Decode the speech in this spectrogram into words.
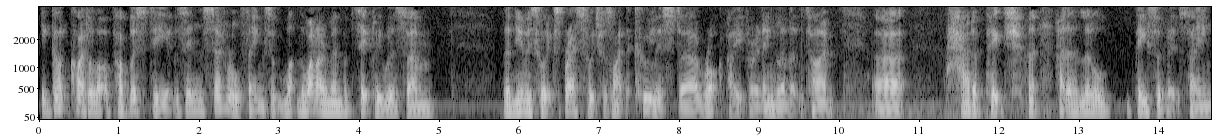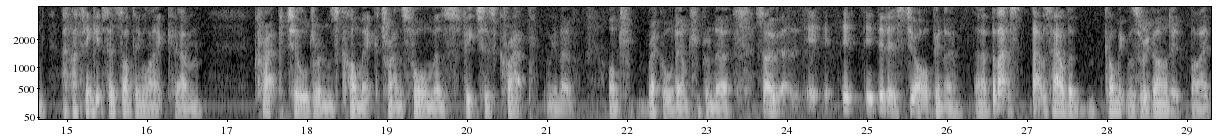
it got quite a lot of publicity. It was in several things. The one I remember particularly was um, the New Musical Express, which was like the coolest uh, rock paper in England at the time. Uh, had a picture, had a little piece of it saying, I think it said something like. Um, crap children's comic Transformers features crap, you know, entre- record entrepreneur. So uh, it, it, it did its job, you know. Uh, but that was that was how the comic was regarded by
